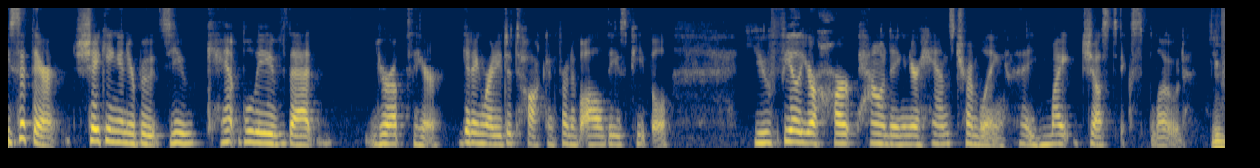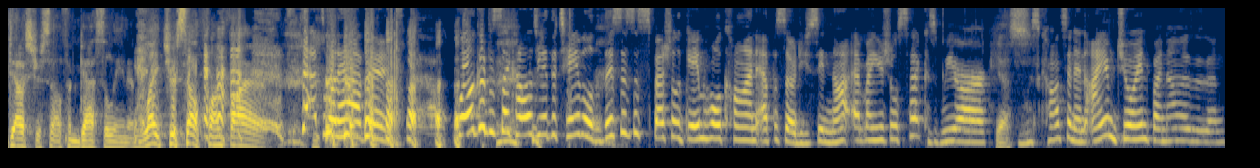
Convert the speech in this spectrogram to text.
You sit there shaking in your boots. You can't believe that you're up there getting ready to talk in front of all these people. You feel your heart pounding and your hands trembling, you might just explode. You douse yourself in gasoline and light yourself on fire. That's what happens. Welcome to Psychology at the Table. This is a special Gamehole Con episode. You see, not at my usual set because we are Yes. in Wisconsin, and I am joined by none other than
